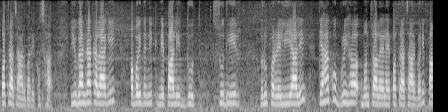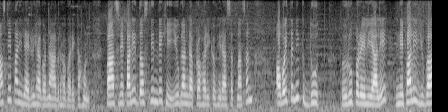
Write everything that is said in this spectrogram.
पत्राचार गरेको छ। युगान्डाका लागि अवैधानिक नेपाली दूत सुधीर रूपरेलियाले त्यहाँको गृह मन्त्रालयलाई पत्राचार गरी पाँच नेपालीलाई रिहा गर्न आग्रह गरेका हुन्। पाँच नेपाली दस दिनदेखि युगान्डा प्रहरीको हिरासतमा छन्। अवैतनिक दूत रूपरेलियाले नेपाली युवा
